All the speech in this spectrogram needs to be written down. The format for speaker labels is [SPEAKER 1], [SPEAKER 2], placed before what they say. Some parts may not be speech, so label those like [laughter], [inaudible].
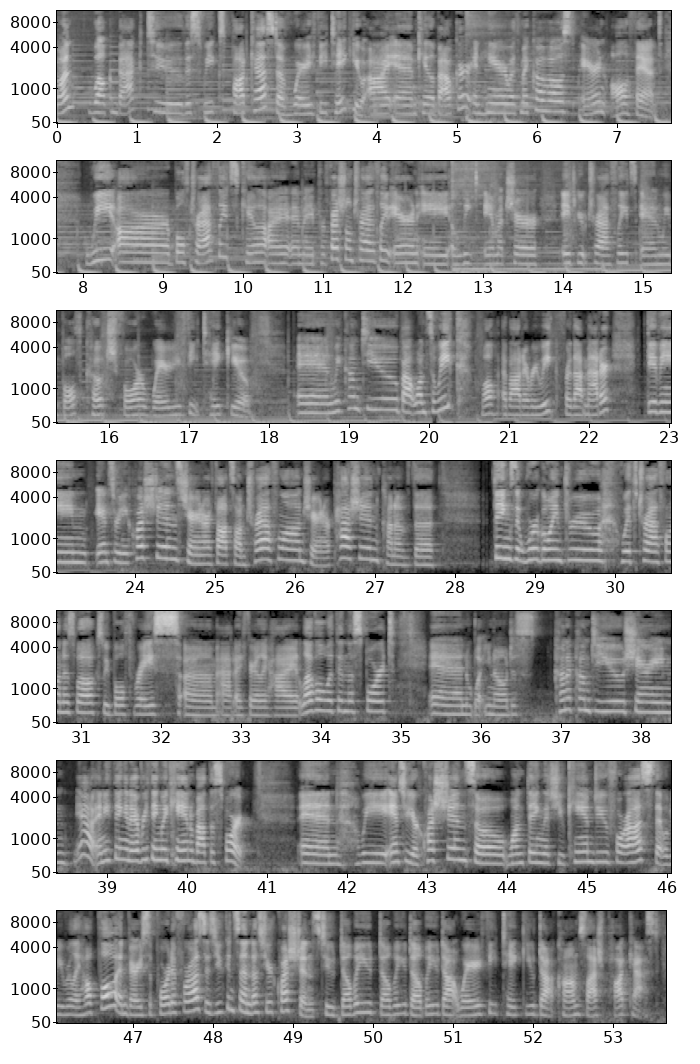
[SPEAKER 1] everyone. Welcome back to this week's podcast of Where Your Feet Take You. I am Kayla Bowker and here with my co host, Erin Oliphant. We are both triathletes. Kayla, I am a professional triathlete, Erin, a elite amateur age group triathletes, and we both coach for Where Your Feet Take You. And we come to you about once a week, well, about every week for that matter, giving, answering your questions, sharing our thoughts on triathlon, sharing our passion, kind of the things that we're going through with triathlon as well because we both race um, at a fairly high level within the sport. And what you know just kind of come to you sharing yeah anything and everything we can about the sport. And we answer your questions so one thing that you can do for us that would be really helpful and very supportive for us is you can send us your questions to www.whereyourfeettakeyou.com slash podcast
